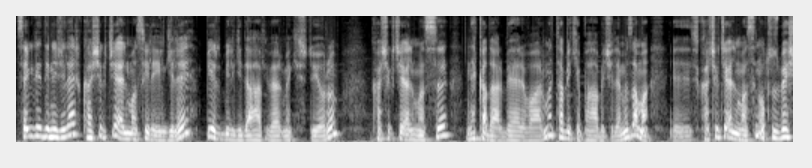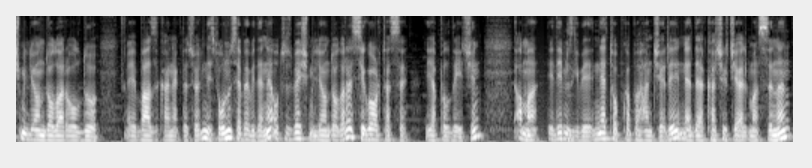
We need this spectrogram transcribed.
Sevgili dinleyiciler, kaşıkçı elması ile ilgili bir bilgi daha vermek istiyorum. Kaşıkçı elması ne kadar değeri var mı? Tabii ki paha biçilemez ama e, kaşıkçı elmasın 35 milyon dolar olduğu e, bazı kaynakta söyleniyor. Onun sebebi de ne? 35 milyon dolara sigortası yapıldığı için. Ama dediğimiz gibi ne Topkapı hançeri ne de kaşıkçı elmasının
